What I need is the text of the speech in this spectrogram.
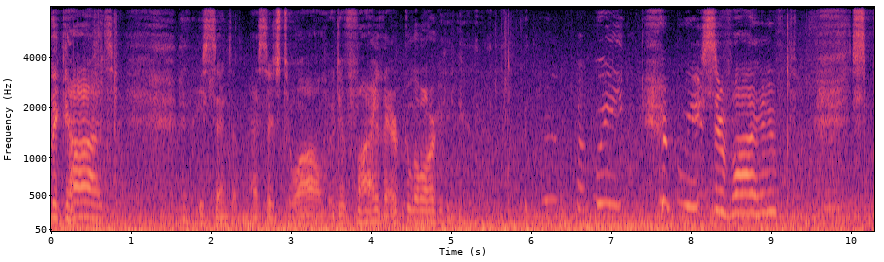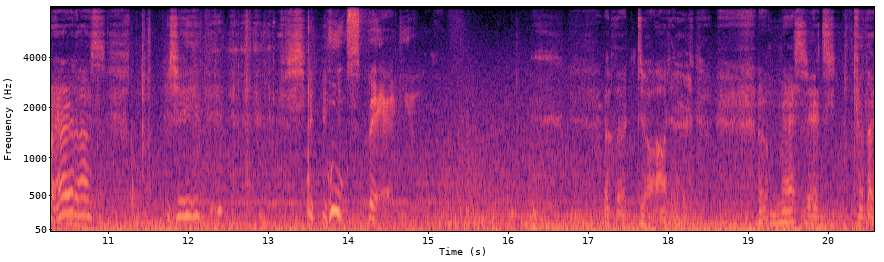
The gods. They sent a message to all who defy their glory. But we. we survived. Spared us. She. she. Who spared you? The daughter. A message to the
